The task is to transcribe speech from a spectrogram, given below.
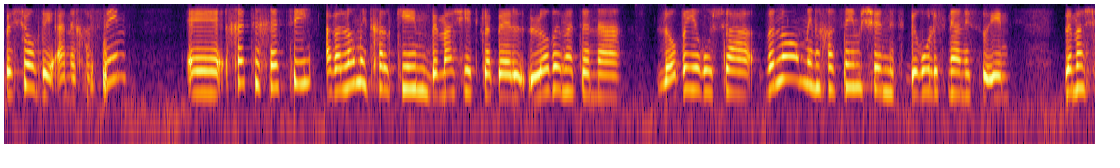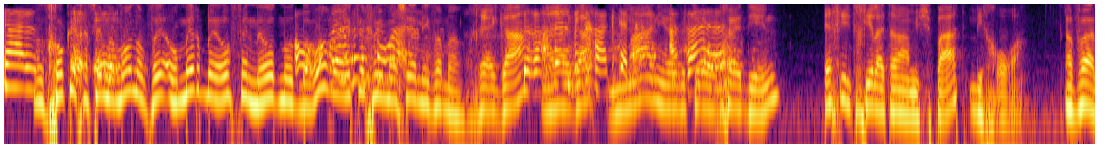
בשווי הנכסים, אה, חצי חצי, אבל לא מתחלקים במה שהתקבל לא במתנה, לא בירושה, ולא מנכסים שנצברו לפני הנישואין. למשל... אז חוק יחסי אה, אה, ממון אומר- אומר באופן מאוד מאוד או, ברור ההפך ממה. שיניב אמר. רגע, רגע, מה אני אוהב אצל אבל- עורכי דין? איך היא התחילה את המשפט? לכאורה. אבל,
